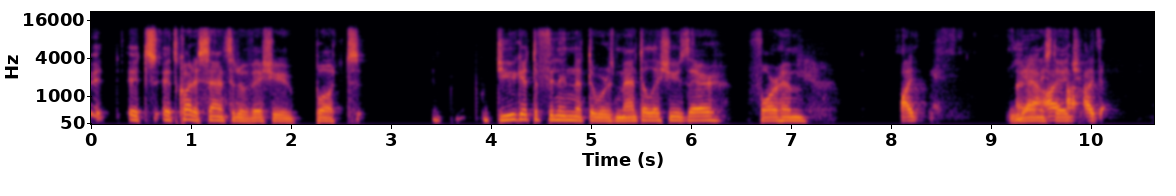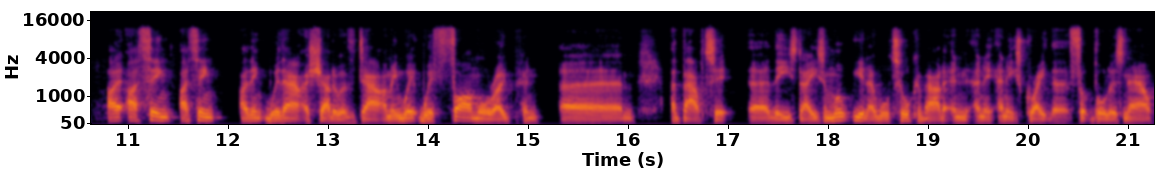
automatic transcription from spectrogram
it, it's it's quite a sensitive issue, but do you get the feeling that there was mental issues there for him? I yeah, I, I, I, I think I think I think without a shadow of doubt. I mean, we're we're far more open um, about it uh, these days, and we'll you know we'll talk about it, and and, it, and it's great that footballers now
